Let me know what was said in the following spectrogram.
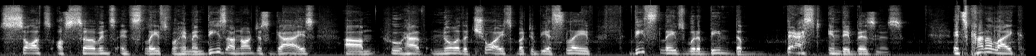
sorts of servants and slaves for him. And these are not just guys um, who have no other choice but to be a slave. These slaves would have been the best in their business. It's kind of like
